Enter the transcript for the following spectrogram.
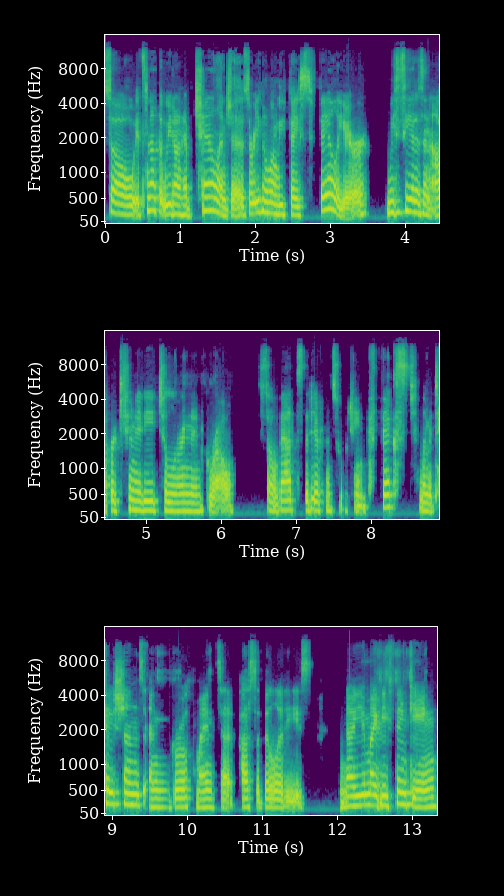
So it's not that we don't have challenges, or even when we face failure, we see it as an opportunity to learn and grow. So that's the difference between fixed limitations and growth mindset possibilities. Now you might be thinking,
